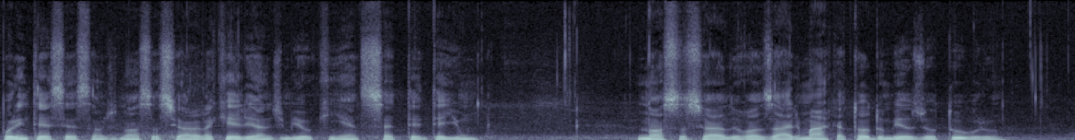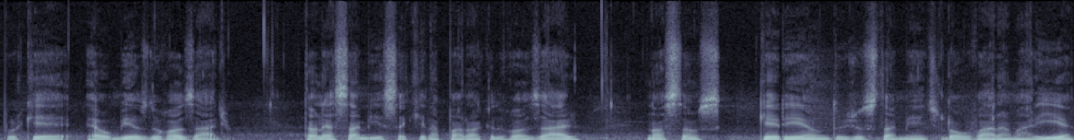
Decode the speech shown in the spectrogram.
por intercessão de Nossa Senhora naquele ano de 1571. Nossa Senhora do Rosário marca todo o mês de outubro, porque é o mês do Rosário. Então, nessa missa aqui na Paróquia do Rosário, nós estamos querendo justamente louvar a Maria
